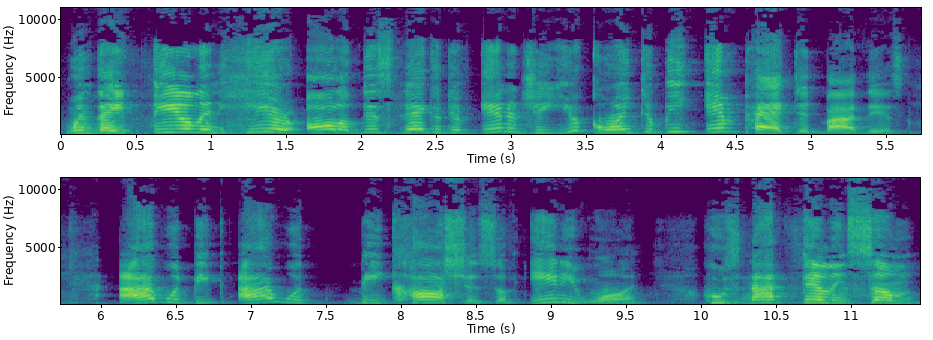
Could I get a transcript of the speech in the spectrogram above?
when they feel and hear all of this negative energy, you're going to be impacted by this. I would be I would be cautious of anyone who's not feeling some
